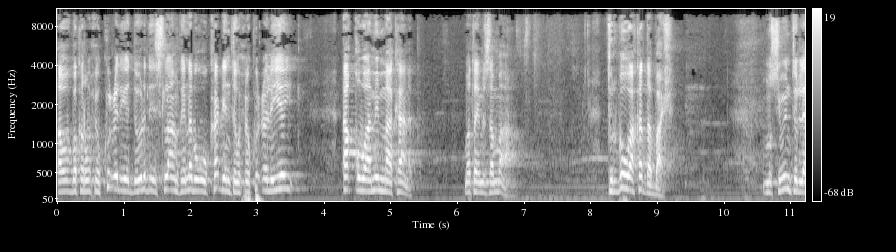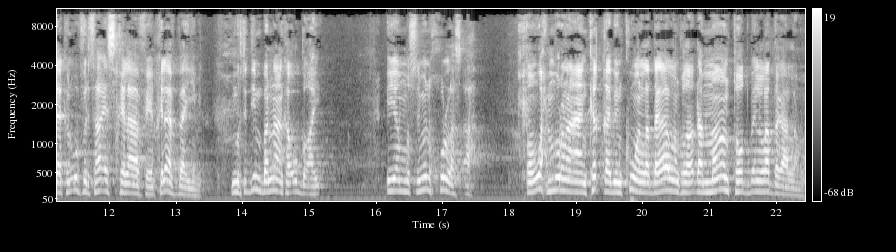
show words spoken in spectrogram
abubakar wuxuu ku celiyey dowladda islaamka nabigu uu ka dhintay wuxuu ku celiyey aqwa mima kaanat. Matay mise ma aha. Durbo waa ka dabaashay. Muslimiintu laakiin u fiirsa ha iskhilaafeen khilaaf baa yimid. Murtadiin bannaanka u go'ay. Iyo muslimiin khullas ah oon wax murana aan ka qabin kuwan la dagaalankooda dhammaantoodba in la dagaalamo.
